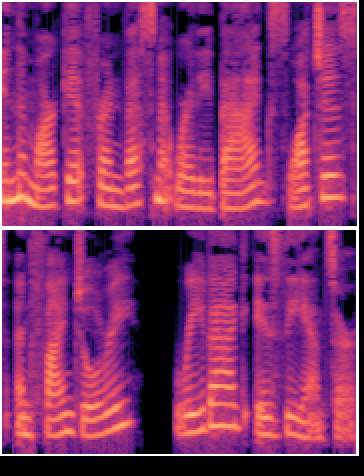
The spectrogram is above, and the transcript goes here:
In the market for investment worthy bags, watches, and fine jewelry, Rebag is the answer.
